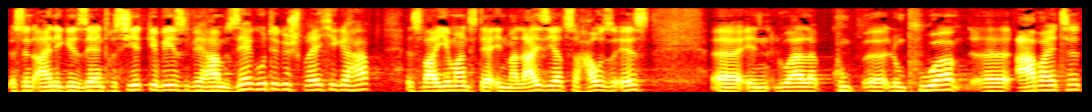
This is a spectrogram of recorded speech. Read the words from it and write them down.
Es sind einige sehr interessiert gewesen. Wir haben sehr gute Gespräche gehabt. Es war jemand, der in Malaysia zu Hause ist, in Luala äh, Lumpur äh, arbeitet,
